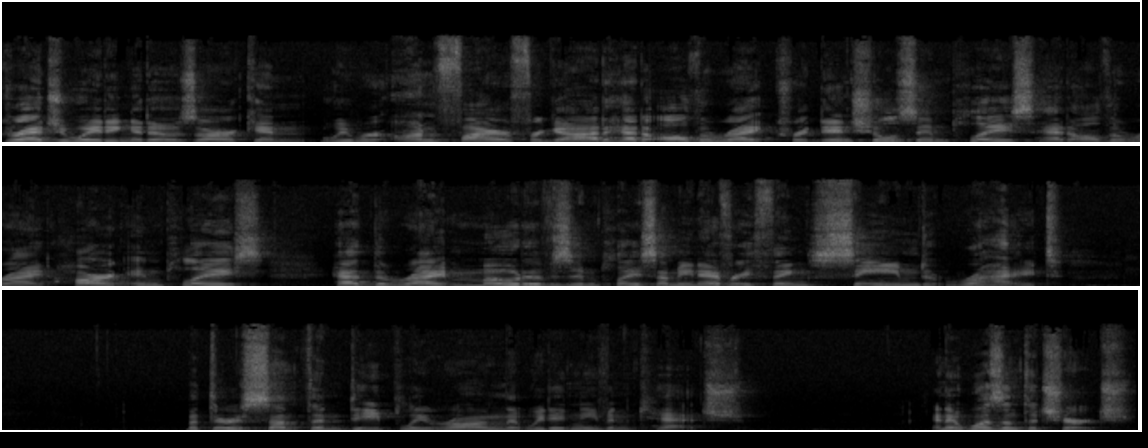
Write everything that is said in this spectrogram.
graduating at Ozark, and we were on fire for God. Had all the right credentials in place, had all the right heart in place, had the right motives in place. I mean, everything seemed right. But there is something deeply wrong that we didn't even catch. And it wasn't the church.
